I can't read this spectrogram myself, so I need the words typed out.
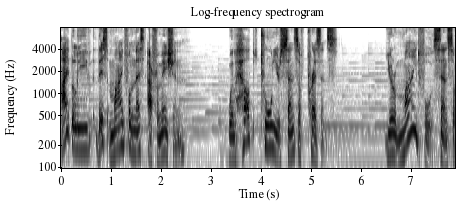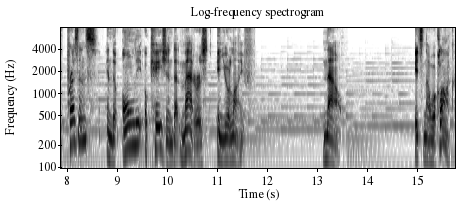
I believe this mindfulness affirmation will help tune your sense of presence your mindful sense of presence in the only occasion that matters in your life. Now, it's now o'clock.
